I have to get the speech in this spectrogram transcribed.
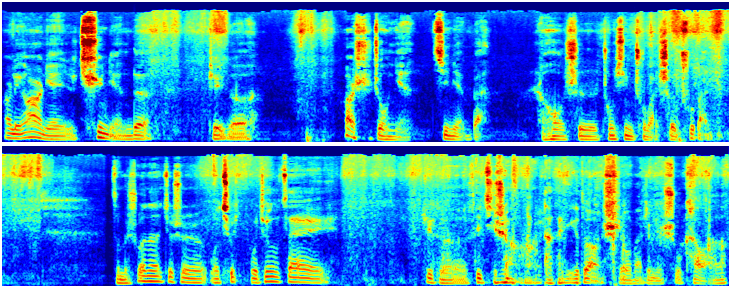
二零二二年也是去年的这个二十周年纪念版，然后是中信出版社出版的。怎么说呢？就是我就我就在这个飞机上啊，大概一个多小时，我把这本书看完了。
